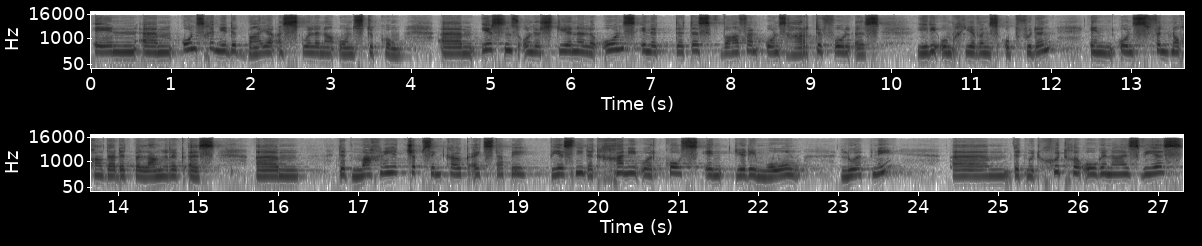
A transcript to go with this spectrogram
En ehm um, ons geniet dit baie as skole na ons toe kom. Ehm um, eerstens ondersteun hulle ons en dit dit is waarvan ons harte vol is hierdie omgewingsopvoeding en ons vind nogal dat dit belangrik is. Ehm um, dit mag nie 'n chips en coke uitstappie wees nie. Dit gaan nie oor kos en deur die mall loop nie. Ehm um, dit moet goed georganiseer wees.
